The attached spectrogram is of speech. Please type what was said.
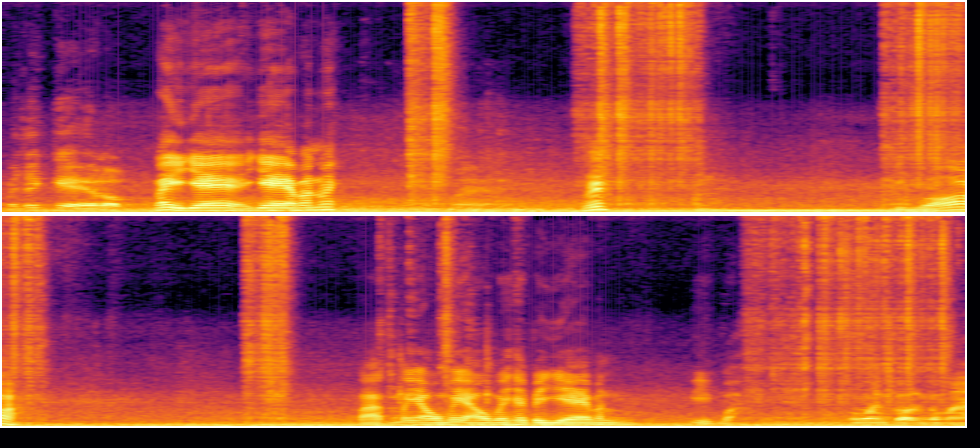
ไม่ใช่แก่หรอกไม่แย่แย่มันไหมไม่เฮ้ยจริง วะปากไม่เอาไม่เอาไม่ใช่ไปแย่มันอีกว่ะเมื่อวันก่อนก็มา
